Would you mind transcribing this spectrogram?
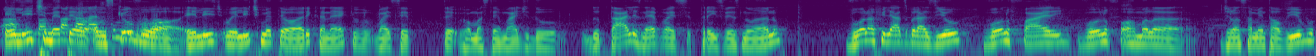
Ah, Elite sacanagem os que eu comigo, vou, né? ó. Elite, o Elite Meteórica, né? Que vai ser o Mastermind do, do Thales, né? Vai ser três vezes no ano. Vou no Afiliados Brasil, vou no Fire, vou no Fórmula de lançamento ao vivo,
